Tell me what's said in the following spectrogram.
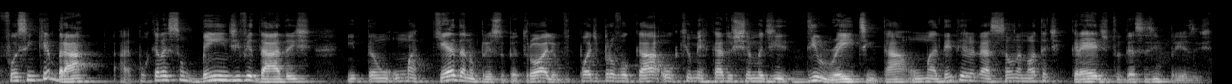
fossem quebrar, porque elas são bem endividadas. Então, uma queda no preço do petróleo pode provocar o que o mercado chama de derating, tá? Uma deterioração na nota de crédito dessas empresas.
